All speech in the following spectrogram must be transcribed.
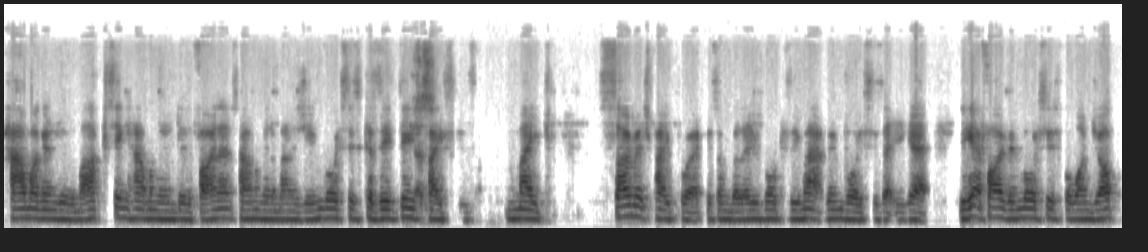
How am I going to do the marketing? How am I going to do the finance? How am I going to manage the invoices? Because these yes. places make so much paperwork, it's unbelievable because the amount of invoices that you get. You get five invoices for one job,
